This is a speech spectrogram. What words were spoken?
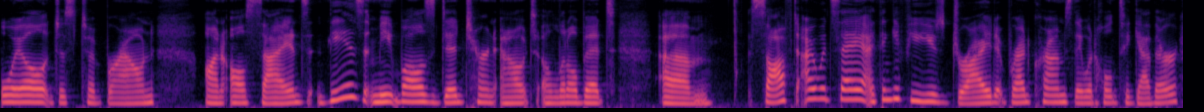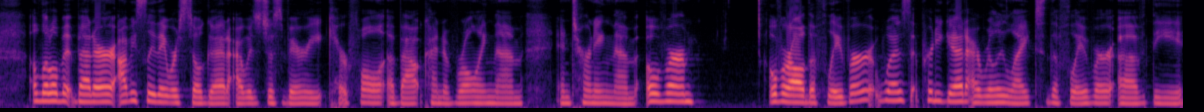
oil just to brown on all sides. These meatballs did turn out a little bit um, soft, I would say. I think if you use dried breadcrumbs, they would hold together a little bit better. Obviously, they were still good. I was just very careful about kind of rolling them and turning them over. Overall, the flavor was pretty good. I really liked the flavor of the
